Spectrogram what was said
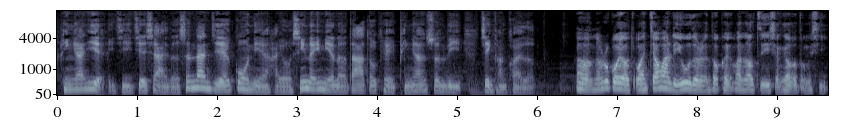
平安夜以及接下来的圣诞节、过年，还有新的一年呢，大家都可以平安顺利、健康快乐。嗯，那如果有玩交换礼物的人，都可以换到自己想要的东西。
